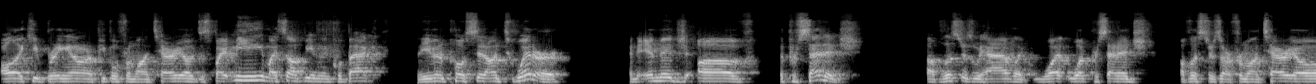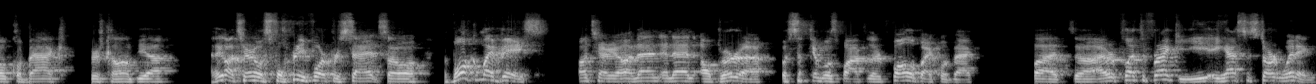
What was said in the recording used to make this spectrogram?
all I keep bringing on are people from Ontario, despite me, myself being in Quebec. I even posted on Twitter an image of the percentage of listeners we have, like what, what percentage of listeners are from Ontario, Quebec, British Columbia. I think Ontario is 44%, so the bulk of my base, Ontario, and then and then Alberta was second most popular, followed by Quebec. But uh, I reflect to Frankie, he, he has to start winning.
